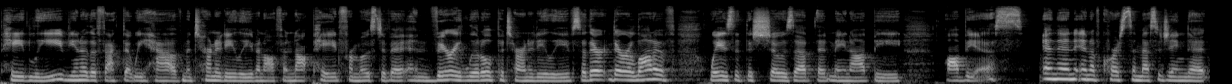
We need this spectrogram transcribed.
paid leave. You know, the fact that we have maternity leave and often not paid for most of it, and very little paternity leave. So there there are a lot of ways that this shows up that may not be obvious. And then, and of course, the messaging that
